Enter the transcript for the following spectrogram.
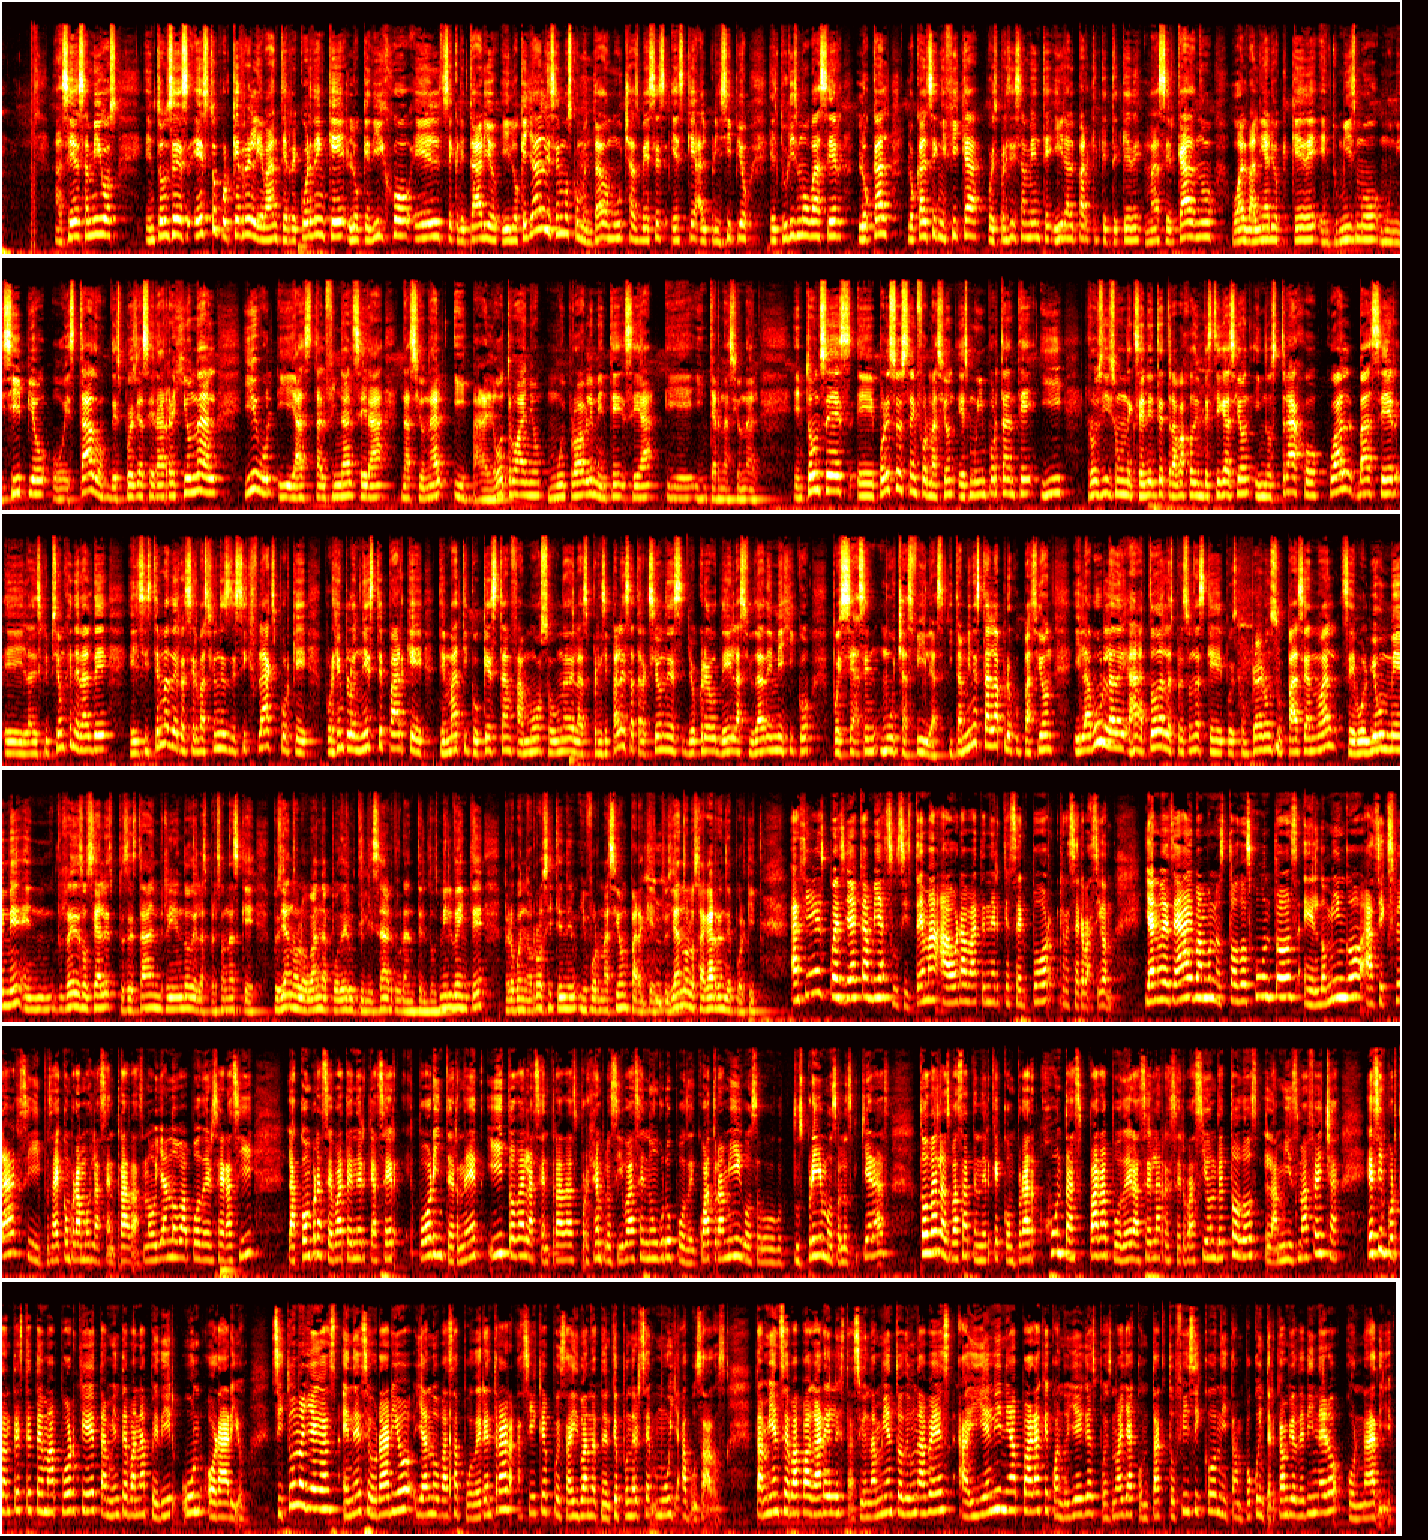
Así es amigos, entonces, ¿esto por qué es relevante? Recuerden que lo que dijo el secretario y lo que ya les hemos comentado muchas veces es que al principio el turismo va a ser local. Local significa pues precisamente ir al parque que te quede más cercano o al balneario que quede en tu mismo municipio o estado. Después ya será regional y, hasta el final será nacional y para el otro año muy probablemente sea eh, internacional. Entonces, eh, por eso esta información es muy importante y Rosy hizo un excelente trabajo de investigación y nos trajo cuál va a ser eh, la descripción general de sistema de reservaciones de Six Flags porque por ejemplo en este parque temático que es tan famoso una de las principales atracciones yo creo de la Ciudad de México pues se hacen muchas filas. Y también está la preocupación y la burla de a todas las personas que pues compraron su pase anual. Se volvió un meme en redes sociales pues estaban riendo de las personas que pues ya no lo van a poder utilizar durante el 2020 pero bueno Rosy tiene información para que pues ya no los agarren de puerquito. Así es, pues ya cambia su sistema, ahora va a tener que ser por reservación. Ya no es de, ay, vámonos todos juntos el domingo a Six Flags y pues ahí compramos las entradas, ¿no? Ya no va a poder ser así. La compra se va a tener que hacer por internet y todas las entradas, por ejemplo, si vas en un grupo de cuatro amigos o tus primos o los que quieras, todas las vas a tener que comprar juntas para poder hacer la reservación de todos la misma fecha. Es importante este tema porque también te van a pedir un horario. Si tú no llegas en ese horario, ya no vas a poder entrar, así que pues ahí van a tener que ponerse muy abusados. También se va a pagar el estacionamiento de una vez ahí en línea para que cuando llegues pues no haya contacto físico ni tampoco intercambio de dinero con nadie.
